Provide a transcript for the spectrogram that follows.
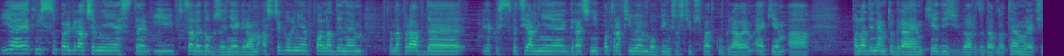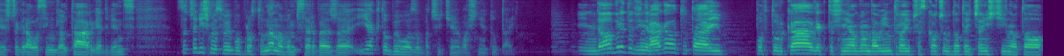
Ja jakimś super graczem nie jestem i wcale dobrze nie gram, a szczególnie paladynem to naprawdę jakoś specjalnie grać nie potrafiłem, bo w większości przypadków grałem ekiem, a paladynem to grałem kiedyś, bardzo dawno temu, jak się jeszcze grało single target, więc zaczęliśmy sobie po prostu na nowym serwerze i jak to było zobaczycie właśnie tutaj. Dzień dobry, tu Dzień Raga, tutaj powtórka, jak ktoś nie oglądał intro i przeskoczył do tej części, no to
